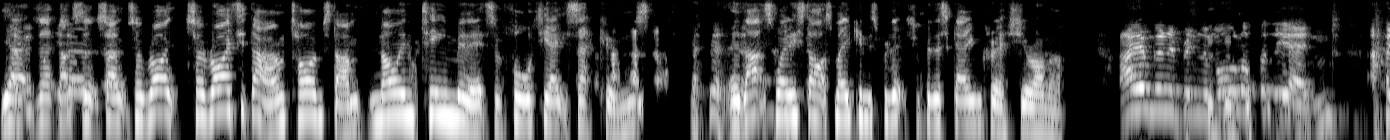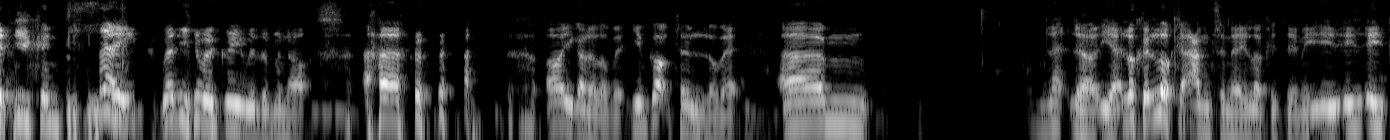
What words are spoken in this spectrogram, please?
Yeah, Everybody that, that's heard it. So, so write, so write it down. Timestamp: nineteen minutes and forty-eight seconds. And that's when he starts making his prediction for this game, Chris. Your Honour. I am going to bring them all up at the end, and you can say whether you agree with them or not. Uh, oh, you got to love it. You've got to love it. Um, let, uh, yeah, look at look at Anthony. Look at him. He, he, he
